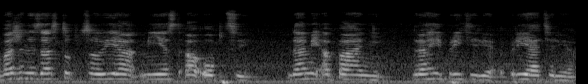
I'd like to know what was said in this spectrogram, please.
Vážení zastupcovia miest a obcí, dámy a páni, drahí priatelia.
